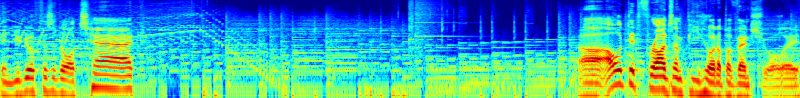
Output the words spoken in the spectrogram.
then you go Physical Attack, Uh, I'll get Frog's MP healed up eventually.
